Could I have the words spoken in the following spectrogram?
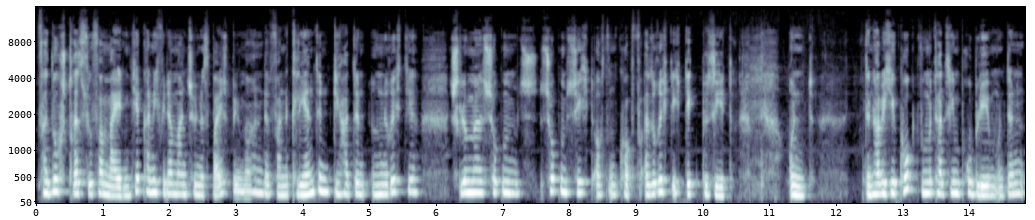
versuch Stress zu vermeiden. Hier kann ich wieder mal ein schönes Beispiel machen. Das war eine Klientin, die hatte eine richtig schlimme Schuppen, Schuppenschicht auf dem Kopf, also richtig dick besät. Und dann habe ich geguckt, womit hat sie ein Problem. Und dann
